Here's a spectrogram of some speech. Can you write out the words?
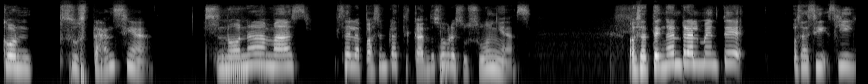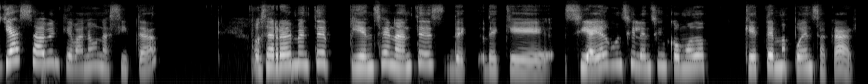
con sustancia, no nada más se la pasen platicando sobre sus uñas. O sea, tengan realmente, o sea, si, si ya saben que van a una cita, o sea, realmente piensen antes de, de que si hay algún silencio incómodo, ¿qué tema pueden sacar?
